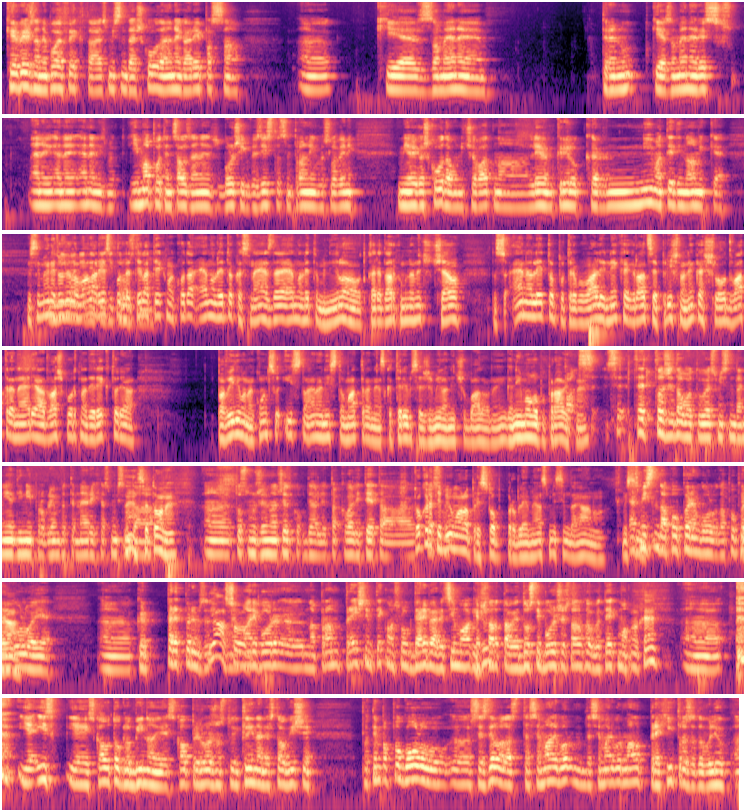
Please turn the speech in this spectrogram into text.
ker veš, da ne bo efekta. Jaz mislim, da je škoda enega repasa, uh, ki je za mene trenut, ki je za mene res ene, ene, ene izmed, ki ima potencial za ene boljših vezistov centralnih v Sloveniji. Mi je ga škoda uničevati na levem krilu, ker nima te dinamike. Mislim, meni je to delovalo res podletela no. tekma, kot da eno leto kasneje, zdaj je eno leto minilo, odkar je Darko Milanič odšel. Da so eno leto potrebovali nekaj igralcev, prišlo nekaj šlo, dva trenerja, dva športna direktorja. Pa vidimo na koncu isto eno in isto matranje, s katerim se je že Mila nič obadal ne? ga ni mogel popraviti. Pa, se, se, to že dolgo tu, jaz mislim, da ni edini problem v trenerjih. Mislim, Ne, da se to ne. Uh, to smo že na začetku obdelali, ta kvaliteta. Tokrat je Jaz bil malo pristop problem, jaz mislim, da ja. No. Jaz mislim, da po prvem golu, da po prvem Ja. ja. golu je. Uh, ker pred prvim Ja, zadevom so- je Maribor uh, napram prejšnjim tekmam, sploh derbe, recimo, ki je Mhm. štartal, je dosti boljše štartal v tekmo. Okay. Uh, je, is, je iskal to globino, je iskal priložnost, tudi Klinar je stal više. Potem pa po golu uh, se je zdelo, da, da se je Maribor, da se je Maribor malo prehitro zadovoljil. Uh,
